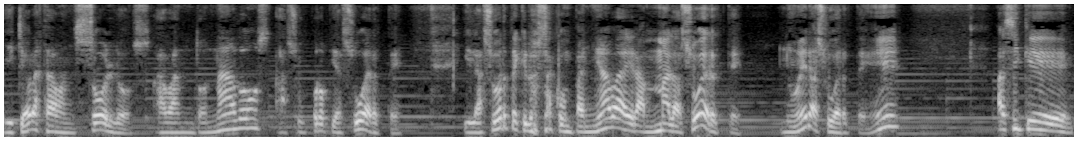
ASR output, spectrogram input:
y que ahora estaban solos, abandonados a su propia suerte. Y la suerte que los acompañaba era mala suerte, no era suerte. ¿eh? Así que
